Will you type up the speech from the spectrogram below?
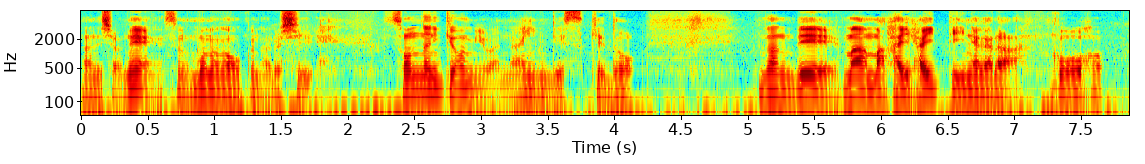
なんでしょうね。そのものが多くなるしそんなに興味はないんですけど。なんでまあまあはいはいって言いながらこう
